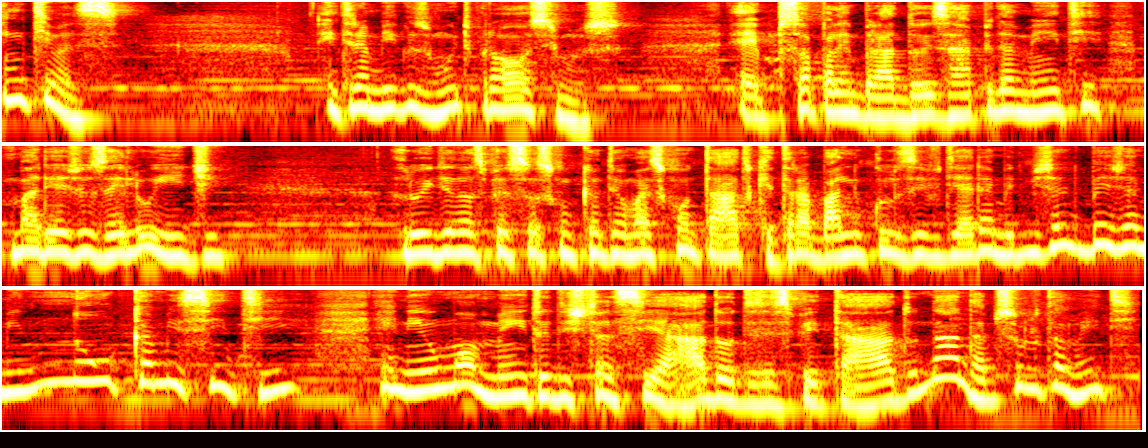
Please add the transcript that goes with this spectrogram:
Íntimas. Entre amigos muito próximos. É, só para lembrar dois rapidamente, Maria José e Luíde. Luíde é uma das pessoas com quem eu tenho mais contato, que trabalho inclusive diariamente. Me chama de Benjamin. Nunca me senti em nenhum momento distanciado ou desrespeitado. Nada, absolutamente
